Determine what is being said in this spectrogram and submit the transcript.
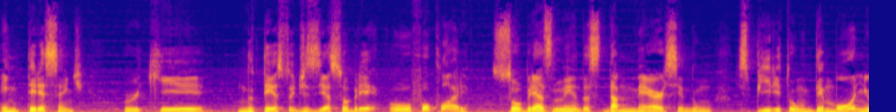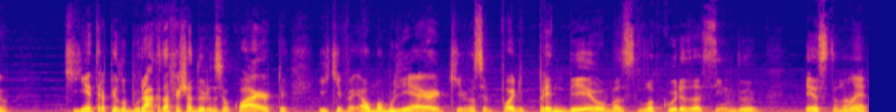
é interessante, porque no texto dizia sobre o folclore, sobre as lendas da Mare sendo um espírito, um demônio que entra pelo buraco da fechadura no seu quarto e que é uma mulher que você pode prender, umas loucuras assim do texto, não é?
